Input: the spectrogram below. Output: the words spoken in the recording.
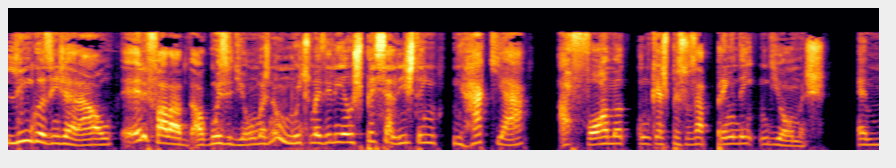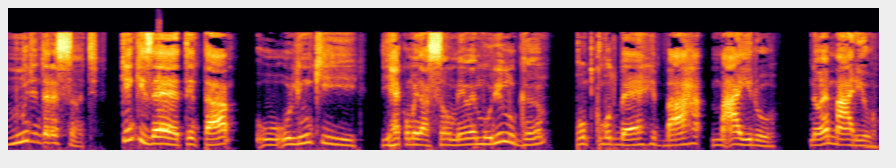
línguas em geral. Ele fala alguns idiomas, não muitos, mas ele é um especialista em, em hackear a forma com que as pessoas aprendem idiomas. É muito interessante. Quem quiser tentar, o, o link de recomendação meu é murilogan.com.br barra Mairo. Não é Mario,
